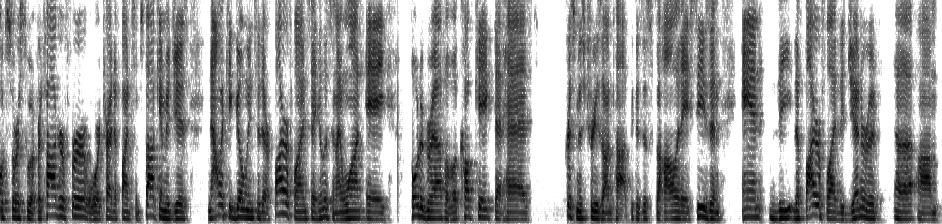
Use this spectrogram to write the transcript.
outsource to a photographer or try to find some stock images, now I could go into their Firefly and say, "Hey, listen, I want a photograph of a cupcake that has Christmas trees on top because it's the holiday season." And the the Firefly, the generative uh, um,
